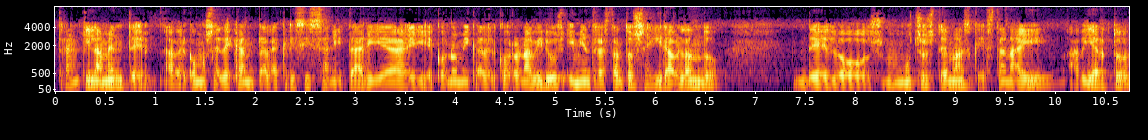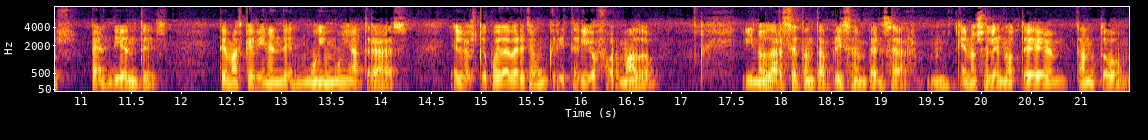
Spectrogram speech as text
tranquilamente a ver cómo se decanta la crisis sanitaria y económica del coronavirus y mientras tanto seguir hablando de los muchos temas que están ahí, abiertos, pendientes, temas que vienen de muy muy atrás, en los que puede haber ya un criterio formado, y no darse tanta prisa en pensar, que no se le note tanto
